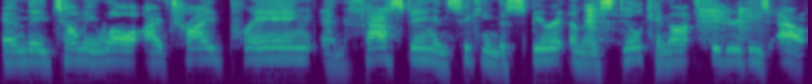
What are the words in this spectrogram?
and they tell me, well, I've tried praying and fasting and seeking the spirit and I still cannot figure these out.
